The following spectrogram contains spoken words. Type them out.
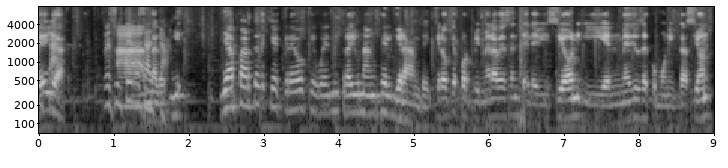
resalta. ella. Resulta y Ándale. resalta. Y, y aparte de que creo que Wendy trae un ángel grande, creo que por primera vez en televisión y en medios de comunicación,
